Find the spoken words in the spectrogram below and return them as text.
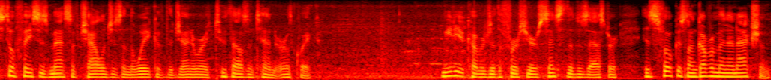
still faces massive challenges in the wake of the January 2010 earthquake. Media coverage of the first year since the disaster is focused on government inaction,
